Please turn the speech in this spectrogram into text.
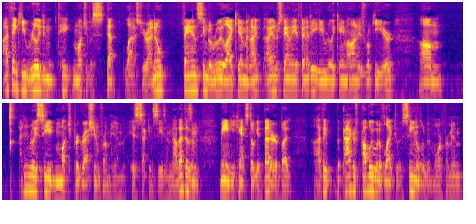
I think he really didn't take much of a step last year. I know fans seem to really like him, and I, I understand the affinity. He really came on his rookie year. Um, I didn't really see much progression from him his second season. Now that doesn't mean he can't still get better, but I think the Packers probably would have liked to have seen a little bit more from him,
